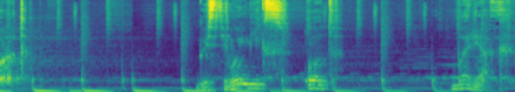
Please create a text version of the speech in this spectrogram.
город. Гостевой микс от «Баряк».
